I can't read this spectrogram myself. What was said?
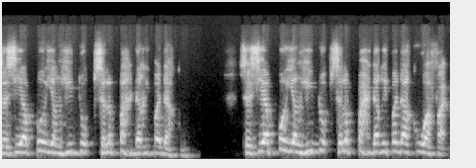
sesiapa yang hidup selepas daripada aku, sesiapa yang hidup selepas daripada aku wafat,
